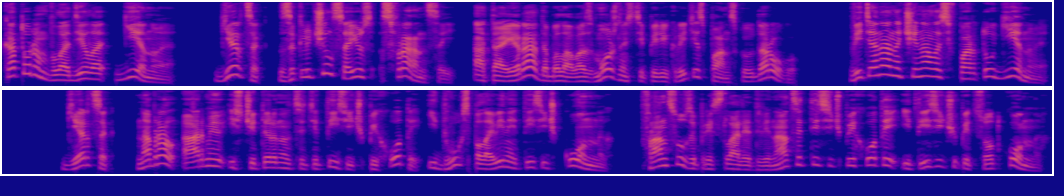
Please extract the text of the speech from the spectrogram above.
которым владела Генуя. Герцог заключил союз с Францией, а та и рада была возможности перекрыть испанскую дорогу. Ведь она начиналась в порту Генуя. Герцог набрал армию из 14 тысяч пехоты и 2,5 тысяч конных, Французы прислали 12 тысяч пехоты и 1500 конных.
